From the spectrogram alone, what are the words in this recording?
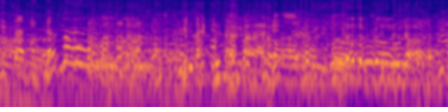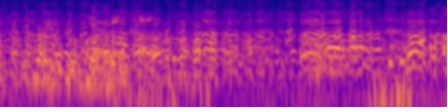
kita kita pan kita kita pan goda kita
